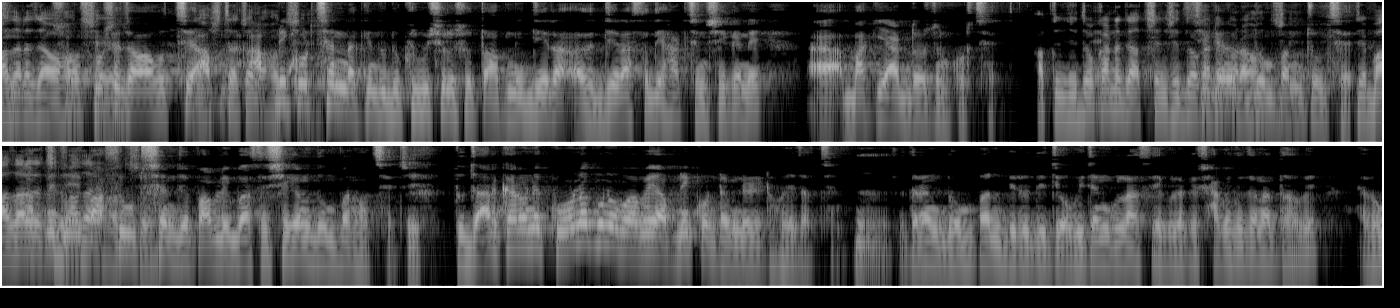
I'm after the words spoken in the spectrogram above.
বাজারে যাওয়া হচ্ছে সংস্পর্শে যাওয়া হচ্ছে। আপনি করছেন না কিন্তু দুঃখের বিষয় হলো সত্য আপনি যে যে রাস্তা দিয়ে হাঁটছেন সেখানে বাকি আট দশজন করছে। আপনি যে দোকানে যাচ্ছেন সেই দোকানে করা ধূমপান চলছে। যে বাজারে যাচ্ছেন যে বাজারে বাসে উঠছেন যে পাবলিক বাসে সেখানে ধূমপান হচ্ছে। তো যার কারণে কোনো না কোনো ভাবে আপনি কন্টামিনেটেড হয়ে যাচ্ছেন। সুতরাং ধূমপান বিরোধী যে অভিযানগুলো আছে এগুলোকে স্বাগত জানাতে হবে এবং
